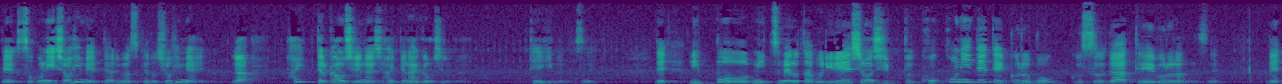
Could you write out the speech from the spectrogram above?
でそこに商品名ってありますけど商品名が入ってるかもしれないし入ってないかもしれない。定義なんですね。で一方3つ目のタブリレーションシップここに出てくるボックスがテーブルなんですね。で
